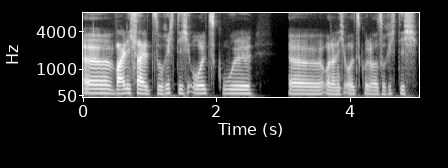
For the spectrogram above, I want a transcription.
äh, weil ich halt so richtig oldschool äh, oder nicht oldschool, aber so richtig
